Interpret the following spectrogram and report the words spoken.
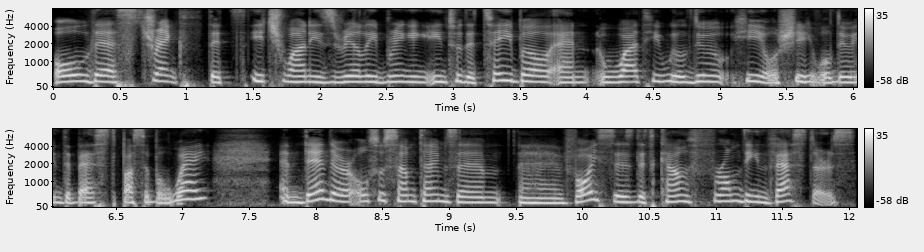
all the strength that each one is really bringing into the table and what he will do, he or she will do in the best possible way. And then there are also sometimes um, uh, voices that come from the investors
